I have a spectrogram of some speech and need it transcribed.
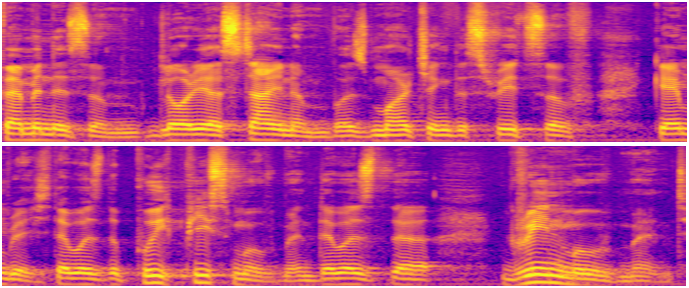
Feminism, Gloria Steinem was marching the streets of Cambridge. There was the peace movement. There was the green movement.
